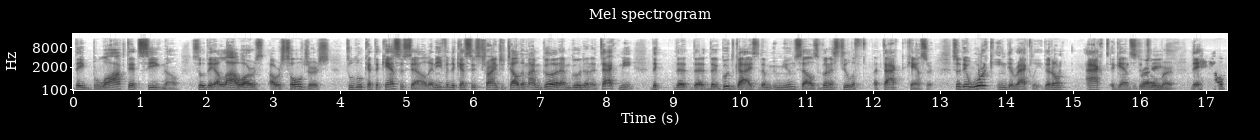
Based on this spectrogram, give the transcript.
they block that signal. So they allow our, our soldiers to look at the cancer cell. And even the cancer is trying to tell them, I'm good, I'm good, and attack me. The, the, the, the good guys, the immune cells, are going to still attack cancer. So they work indirectly. They don't act against the right. tumor, they help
